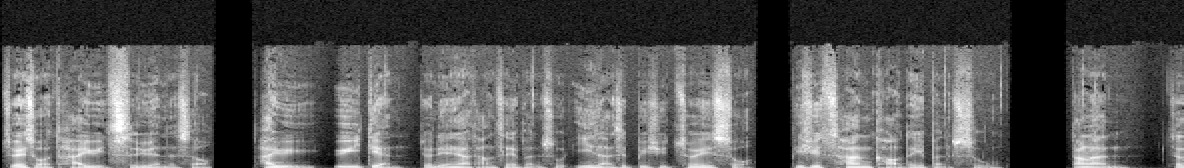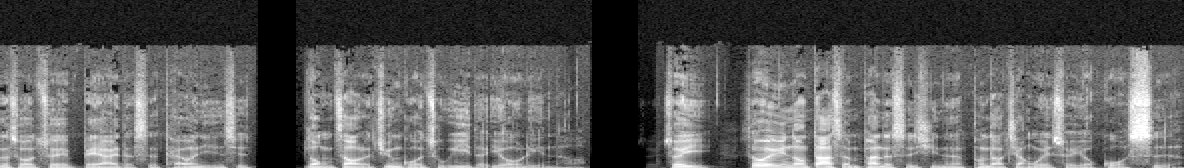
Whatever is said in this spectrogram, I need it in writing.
追索台语词源的时候，台语语典就连雅堂这本书依然是必须追索、必须参考的一本书。当然。这个时候最悲哀的是，台湾已经是笼罩了军国主义的幽灵哈，所以社会运动大审判的时期呢，碰到蒋渭水又过世了。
